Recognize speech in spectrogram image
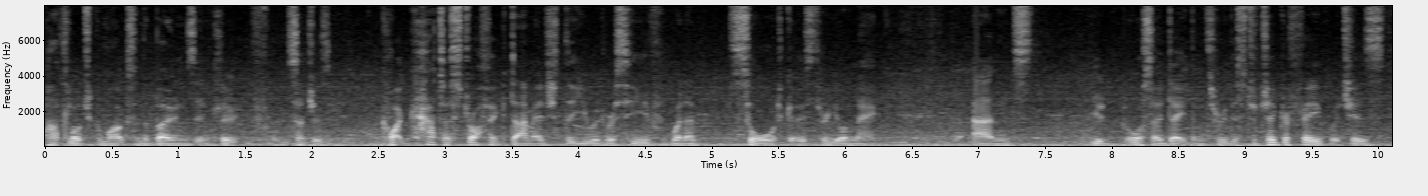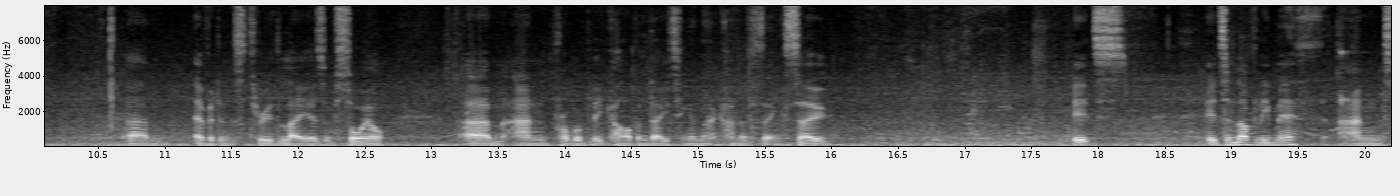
pathological marks in the bones, include, such as quite catastrophic damage that you would receive when a sword goes through your neck. And you'd also date them through the stratigraphy, which is um, evidenced through the layers of soil, um, and probably carbon dating and that kind of thing. So it's, it's a lovely myth, and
